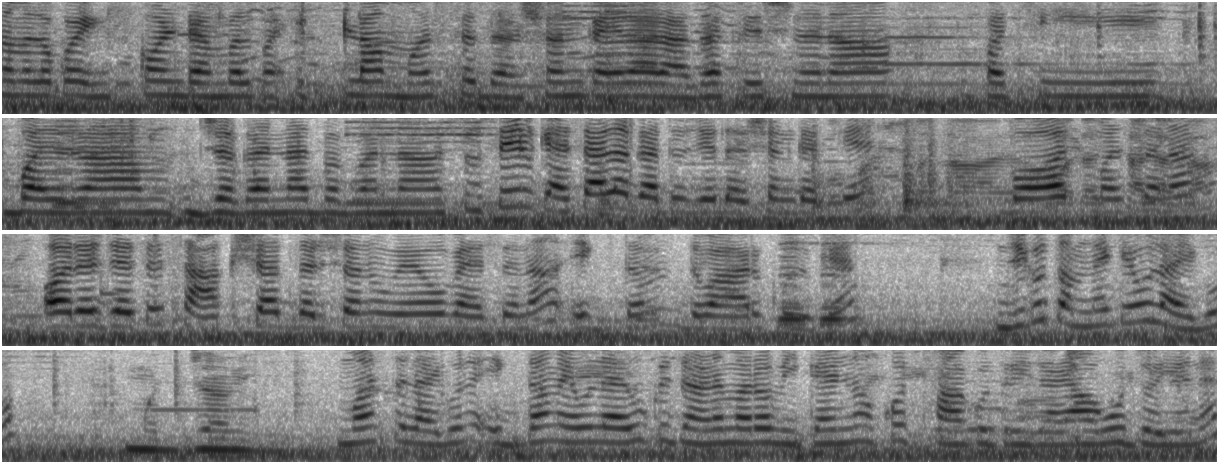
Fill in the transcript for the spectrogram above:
ગાઈઝ અમે લોકો ઇસ્કોન ટેમ્પલ પર એટલા મસ્ત દર્શન કર્યા રાધા કૃષ્ણના પછી બલરામ જગન્નાથ ભગવાનના. સુશીલ કેસા લગા तुझे दर्शन करके बहुत मस्त अच्छा ना और जैसे साक्षात दर्शन हुए हो वैसे ना एकदम द्वार खुल के જીગો તમને કેવું લાગ્યું? મજા આવી મસ્ત લાગ્યું ને? એકદમ એવું લાગ્યું કે જાણે મારો વીકેન્ડ નો આખો થાક ઉતરી જાય આવું જોઈએ ને?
